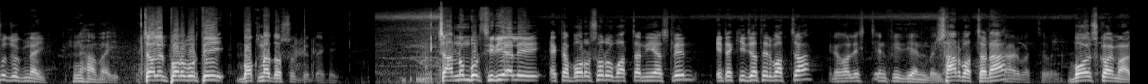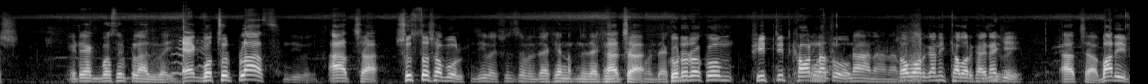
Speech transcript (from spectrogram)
সুযোগ নাই। না ভাই। চলেন পরবর্তী বকনা দর্শকদের দেখাই। চার নম্বর সিরিয়ালে একটা বড় সড়ো বাচ্চা নিয়ে আসলেন। এটা কি জাতের বাচ্চা? এটা হলিস্টিয়ান ফিজিয়ান ভাই। সার বাচ্চা না? চার বাচ্চা ভাই। বয়স কয় মাস? এটা এক বছর প্লাস ভাই। এক বছর প্লাস জি ভাই। আচ্ছা সুস্থ সবল? জি ভাই সুস্থ হবে দেখেন আপনি দেখেন। আচ্ছা কোন রকম ফিট টিট খাওয়ার না তো? না, না, না, সব। অর্গানিক খাবার খায় নাকি? আচ্ছা বাড়ির?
